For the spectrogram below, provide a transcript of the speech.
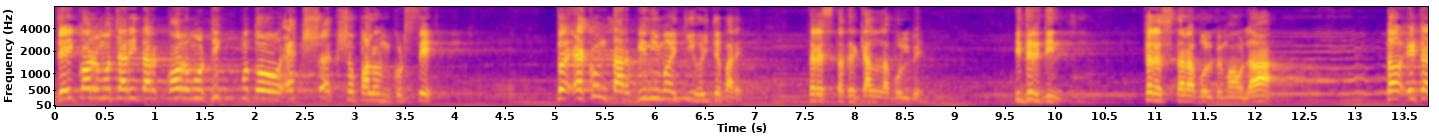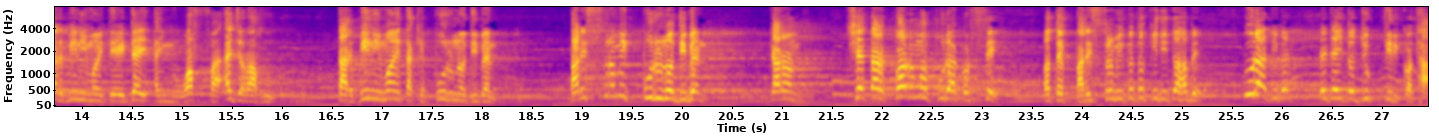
যেই কর্মচারী তার কর্ম ঠিক মতো একশো একশো পালন করছে, তো এখন তার বিনিময় কি হইতে পারে? ফেরেস্তাদেরকে আল্লাহ বলবে, ঈদের দিন। ফেরেস্তারা বলবে, মাওলা তা এটার বিনিময়তে এটাই আইন ওয়াফা আজরাহু। তার বিনিময় তাকে পূর্ণ দিবেন, পারিশ্রমিক পূর্ণ দিবেন, কারণ সে তার কর্ম পুরা করছে। অতএব পারিশ্রমিকও তো কি দিতে হবে? পুরা দিবেন, এটাই তো যুক্তির কথা।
